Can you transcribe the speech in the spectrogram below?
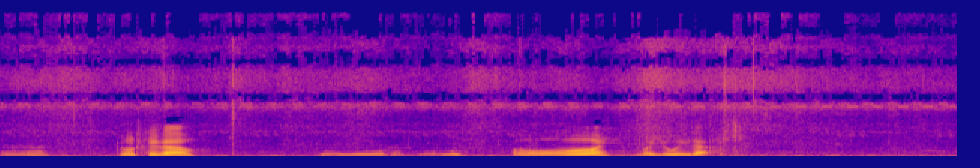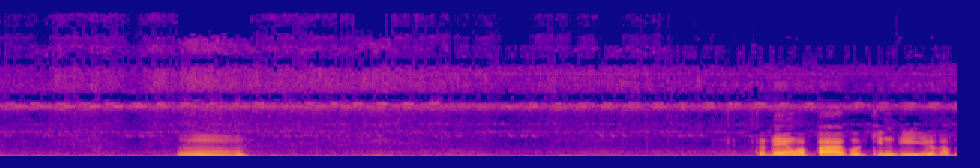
อ่า หลุดคือเก่ามาอยู่ครับผมโอ้ยบ่อยู่อีกแล้วอืมแสดงว่าปลาก็กินดีอยู่ครับ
